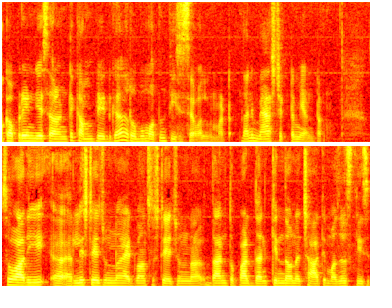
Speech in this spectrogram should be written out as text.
ఒకప్పుడు ఏం చేసేవారంటే కంప్లీట్గా రొమ్ము మొత్తం తీసేసేవాళ్ళు అనమాట దాన్ని మ్యాస్టెక్టమీ అంటాం. సో అది ఎర్లీ స్టేజ్ ఉన్న అడ్వాన్స్ స్టేజ్ ఉన్న దాంతో పాటు దాని కింద ఉన్న ఛాతి మజిల్స్ తీసి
